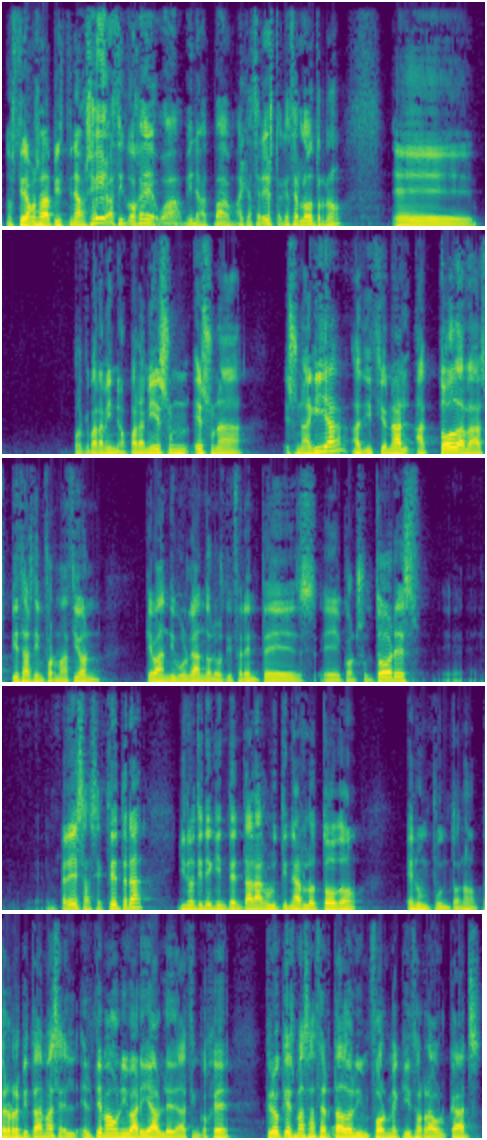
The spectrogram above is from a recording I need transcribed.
Nos tiramos a la piscina, sí, la 5G, ¡guau! Mira, pam, hay que hacer esto, hay que hacer lo otro, ¿no? Eh, porque para mí no. Para mí es, un, es una es una guía adicional a todas las piezas de información que van divulgando los diferentes eh, consultores, eh, empresas, etcétera, y uno tiene que intentar aglutinarlo todo en un punto, ¿no? Pero repito, además, el, tema univariable de la 5G, creo que es más acertado el informe que hizo Raúl Katz,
